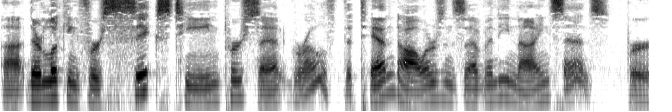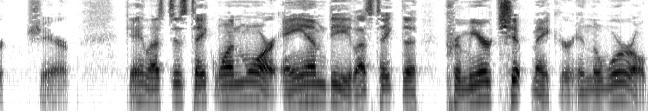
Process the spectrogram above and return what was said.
uh, they're looking for 16% growth to $10.79 per share. Okay, let's just take one more. AMD, let's take the premier chip maker in the world.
